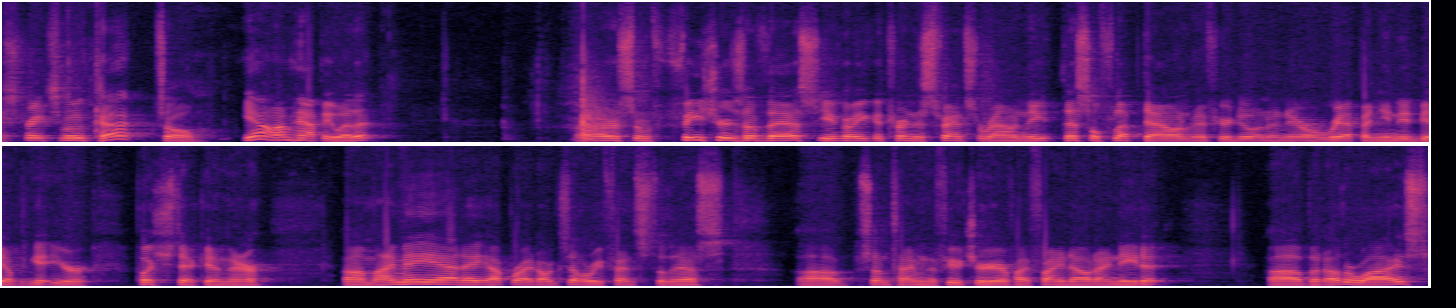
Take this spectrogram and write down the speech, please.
Nice straight smooth cut. So yeah, I'm happy with it. There's some features of this. You go, you can turn this fence around. This will flip down if you're doing a narrow rip and you need to be able to get your push stick in there. Um, I may add a upright auxiliary fence to this uh, sometime in the future here if I find out I need it. Uh, but otherwise,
